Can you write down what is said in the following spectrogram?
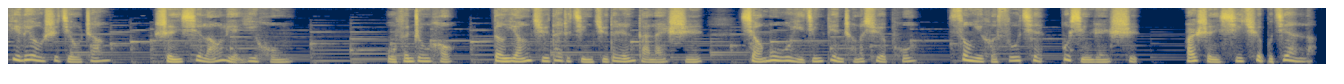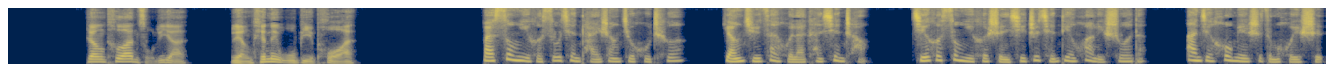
第六十九章，沈西老脸一红。五分钟后，等杨局带着警局的人赶来时，小木屋已经变成了血泊，宋毅和苏倩不省人事，而沈西却不见了。让特案组立案，两天内务必破案。把宋毅和苏倩抬上救护车，杨局再回来看现场。结合宋毅和沈西之前电话里说的，案件后面是怎么回事，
